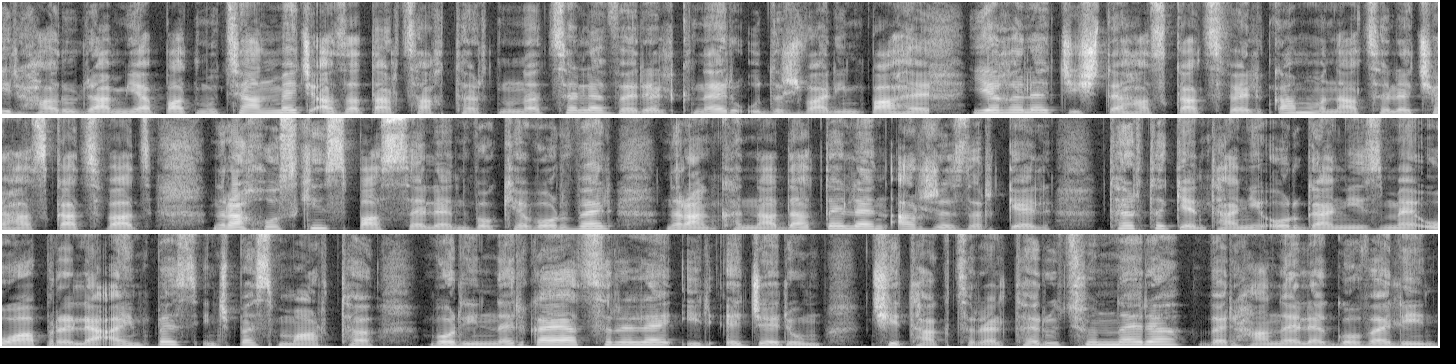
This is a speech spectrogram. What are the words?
Իր 100-ամյա պատմության մեջ Ազատ Արցախ թերթն ունեցել է վերելքներ ու դժվարին պահեր։ Եղել է ճիշտ է հասկացվել կամ մնացել է չհասկացված։ Նրա խոսքին սпасել են, ողևորվել, նրան քննադատել են, արժեզրկել։ Թերթը կենթանի օրգանիզմ է ու ապրել է այնպես, ինչպես մարդը, որին ներկայացրել է իր էջերում, չի թաքցրել թերությունները, վերհանել է գովելին։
